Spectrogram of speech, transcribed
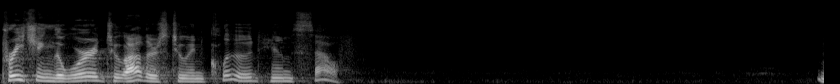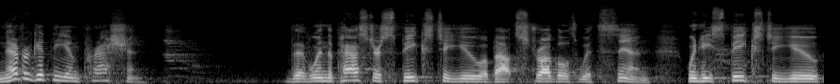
preaching the word to others to include himself. Never get the impression that when the pastor speaks to you about struggles with sin, when he speaks to you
